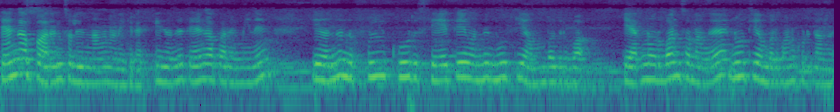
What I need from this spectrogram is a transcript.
தேங்காய் பாறைன்னு சொல்லியிருந்தாங்கன்னு நினைக்கிறேன். இது வந்து தேங்காய் பாறை மீன். இது வந்து இந்த ஃபுல் கூறு சேர்த்தே வந்து நூற்றி ஐம்பது ரூபா. இரநூறுபான்னு சொன்னாங்க. நூற்றி ஐம்பது ரூபான்னு கொடுத்தாங்க.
